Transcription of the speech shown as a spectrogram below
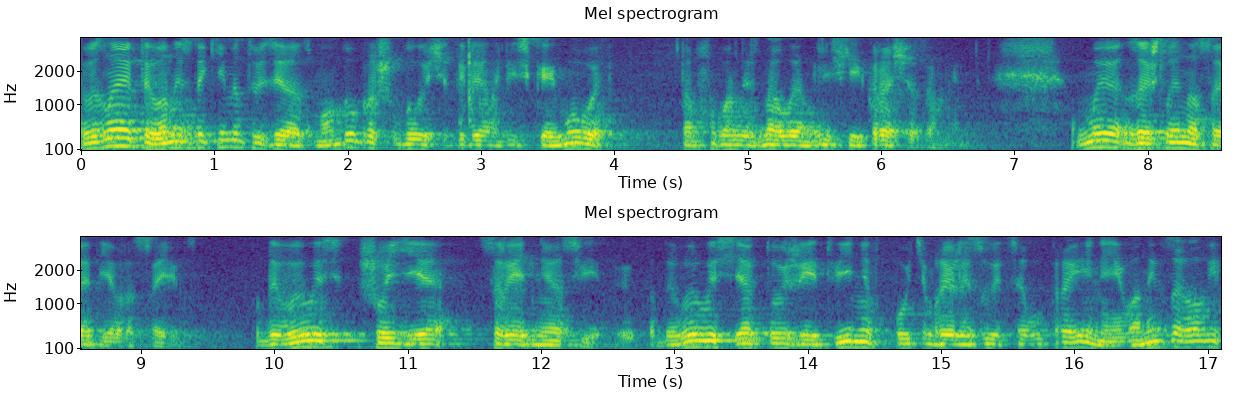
І ви знаєте, вони з таким ентузіазмом. Добре, що були вчителі англійської мови, там вони знали англійський краще за мене. Ми зайшли на сайт Євросоюзу, подивились, що є середньою освітою, подивились, як той же твінінг потім реалізується в Україні. І вони взагалі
